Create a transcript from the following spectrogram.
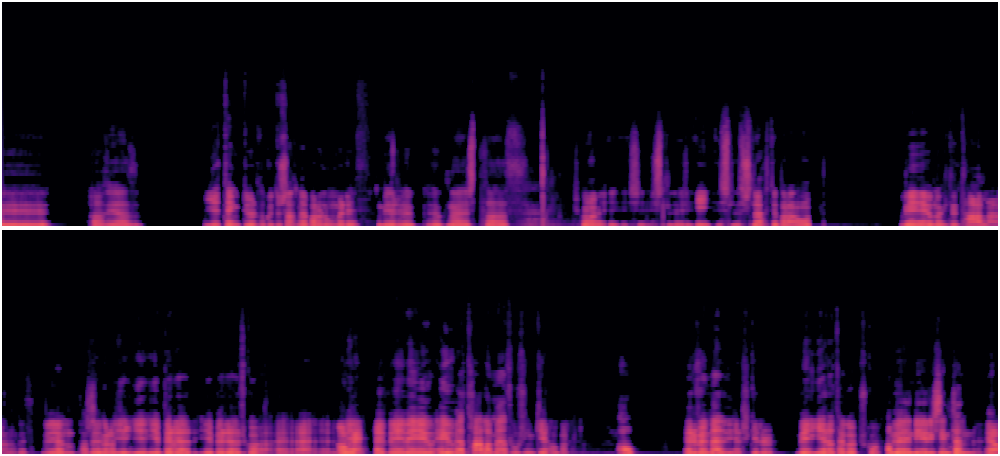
uh, af því að Ég tengdur, þú getur sagt mér bara númerið mér hug, hugnaðist það Sko, í- sl- í- sl- slökktu bara og við hefum ekki til að tala eða nokkuð. Við hefum passa okkur á því. Ég, ég, byrjar, ég byrjar sko eh, Ok. Við, við, við, eigum við að tala meðan þú syngir, Hákon á, Erum við með þér, skilur við? Ég er að taka upp, sko á meðan ég er í símtalinu. Já,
